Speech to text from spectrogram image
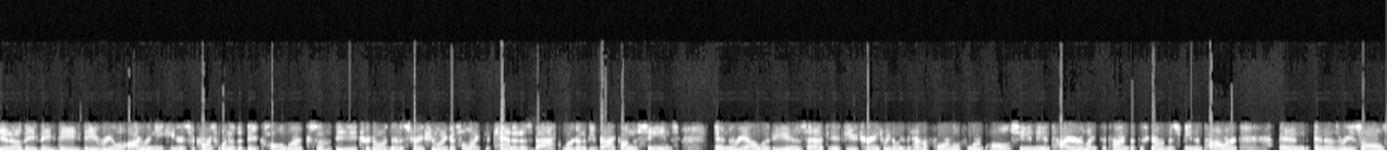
you know, the, the, the, the real irony here is, of course, one of the big hallmarks of the Trudeau administration when he gets elected. Canada's back. We're going to be back on the scenes. And the reality is that if you trace, we don't even have a formal foreign policy in the entire length of time that this government's been in power. And, and as a result,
